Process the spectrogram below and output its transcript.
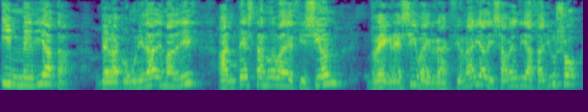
inmediata de la Comunidad de Madrid ante esta nueva decisión regresiva y reaccionaria de Isabel Díaz Ayuso.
